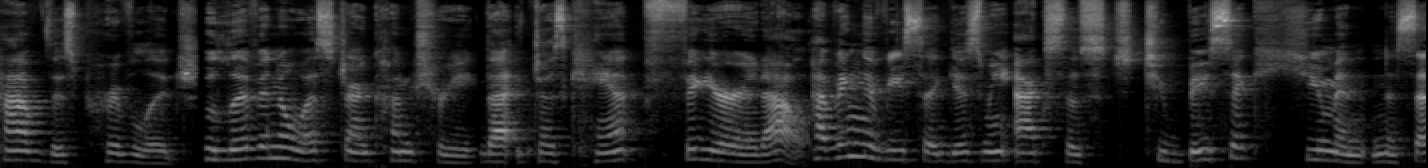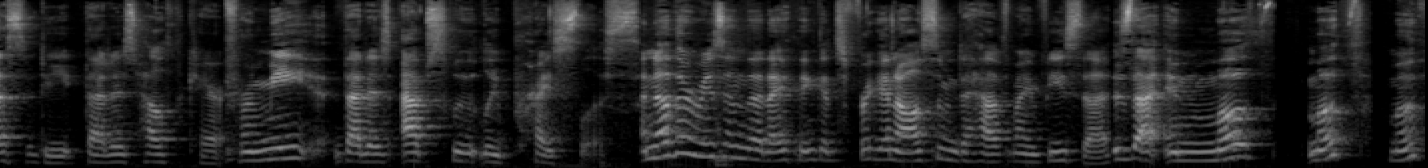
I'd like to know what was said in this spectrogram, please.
have this privilege, who live in a Western country that just can't figure it out. Having a visa gives me access to basic human necessity that is healthcare. For me, that is absolutely priceless. Another reason that I think it's friggin' awesome to have my visa is that in most most, most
